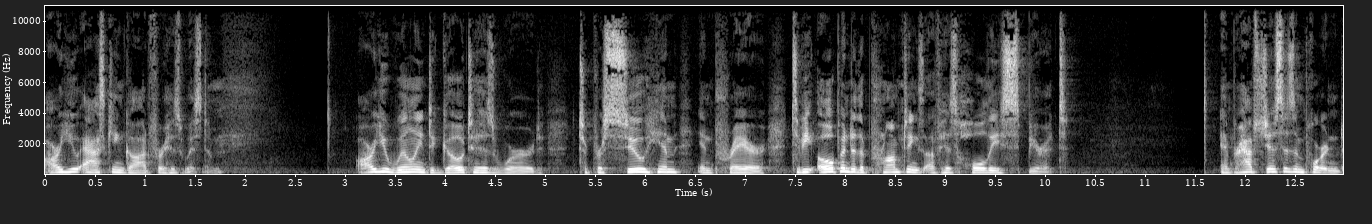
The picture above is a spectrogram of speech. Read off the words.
Are you asking God for His wisdom? Are you willing to go to His Word, to pursue Him in prayer, to be open to the promptings of His Holy Spirit? And perhaps just as important,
